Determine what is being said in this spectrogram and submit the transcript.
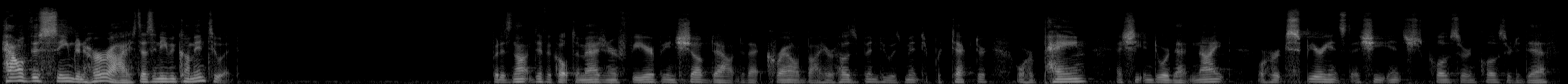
How this seemed in her eyes doesn't even come into it. But it's not difficult to imagine her fear being shoved out into that crowd by her husband who was meant to protect her, or her pain as she endured that night, or her experience as she inched closer and closer to death.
